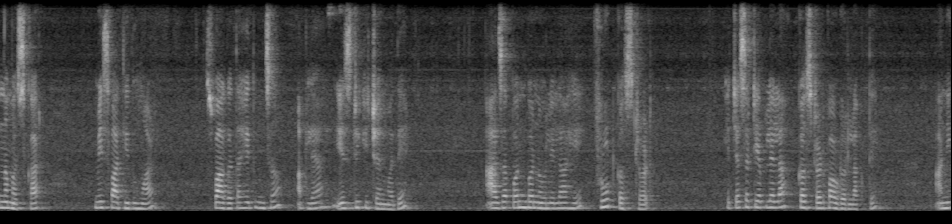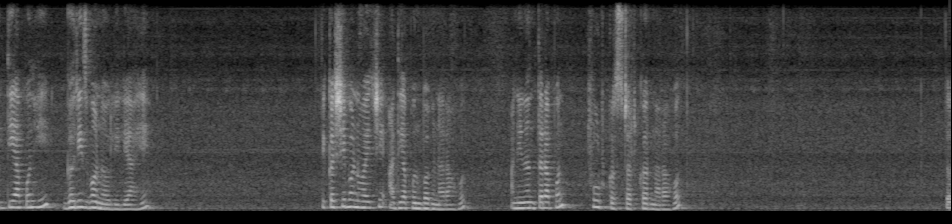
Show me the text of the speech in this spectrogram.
नमस्कार मी स्वाती धुमाळ. स्वागत आहे तुमचं आपल्या एस डी किचनमध्ये आज आपण बनवलेलं आहे फ्रूट कस्टर्ड ह्याच्यासाठी आपल्याला कस्टर्ड पावडर लागते आणि ती आपण ही घरीच बनवलेली आहे. ती कशी बनवायची आधी आपण बघणार आहोत आणि नंतर आपण फ्रूट कस्टर्ड करणार आहोत. तर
